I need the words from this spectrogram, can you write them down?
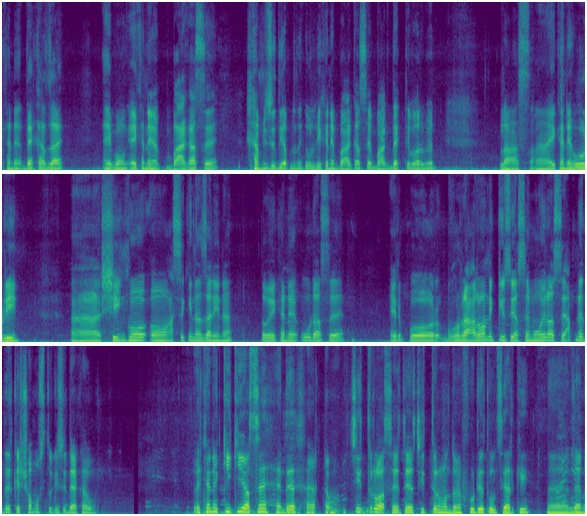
এখানে দেখা যায়। এবং এখানে বাঘ আছে। আমি যদি আপনাদেরকে বলি, এখানে বাঘ আছে, বাঘ দেখতে পারবেন। প্লাস এখানে হরিণ সিংহ আছে কি না জানি না। তো এখানে উট আছে। এরপর ঘোড়া আরও অনেক কিছু আছে, ময়ূর আছে। আপনাদেরকে সমস্ত কিছু দেখাবো। এখানে কি কি আছে? একটা চিত্র আছে, যে চিত্রের মাধ্যমে ফুটিয়ে তুলছে আর কি। যেন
